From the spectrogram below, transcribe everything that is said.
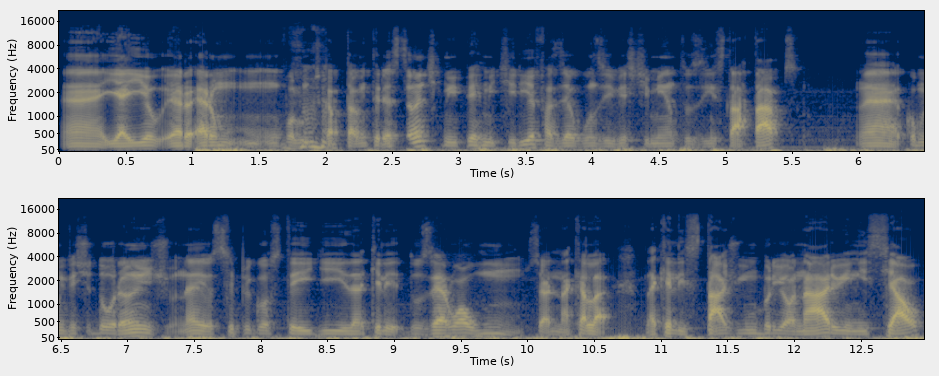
É, e aí eu, era, era um, um volume de capital interessante que me permitiria fazer alguns investimentos em startups né, como investidor anjo, né, eu sempre gostei de ir naquele, do zero ao um, certo? Naquela, naquele estágio embrionário inicial,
